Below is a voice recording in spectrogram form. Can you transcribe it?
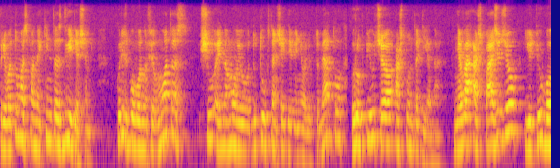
Privatumas panaikintas 20, kuris buvo nufilmuotas šių einamųjų 2019 m. rūpiučio 8 dieną. Neva aš pažeidžiau YouTube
